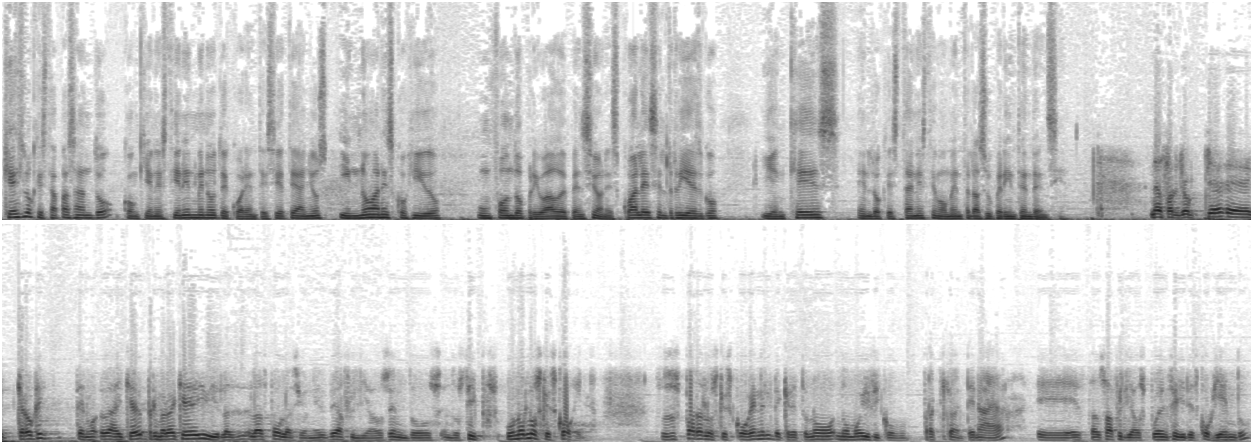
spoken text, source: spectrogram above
¿qué es lo que está pasando con quienes tienen menos de 47 años y no han escogido un fondo privado de pensiones? ¿Cuál es el riesgo y en qué es en lo que está en este momento la superintendencia? Néstor, yo eh, creo que, hay que primero hay que dividir las, las, poblaciones de afiliados en dos, en dos tipos. Uno los que escogen. Entonces, para los que escogen, el decreto no, no modificó prácticamente nada. Eh, estos afiliados pueden seguir escogiendo.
